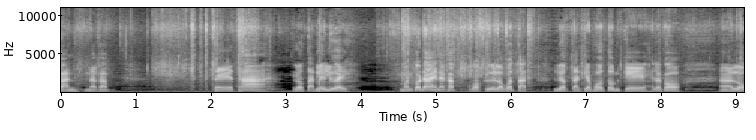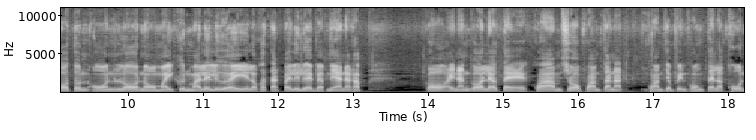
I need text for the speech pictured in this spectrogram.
กันนะครับ แต่ถ้าเราตัดเรื่อยๆ มันก็ได้นะครับ ก็คือเราก็ตัดเลือกตัดเฉพาะต้นแก่แล้วก็ อ่ารอต้นอ่อนรอหน่อใหม่ขึ้นมาเรื่อยๆเราก็ตัดไปเรื่อย ๆ แบบนี้นะครับ ก็ไอ้นั้นก็แล้วแต่ความชอบความถนัดความจำเป็นของแต่ละคน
